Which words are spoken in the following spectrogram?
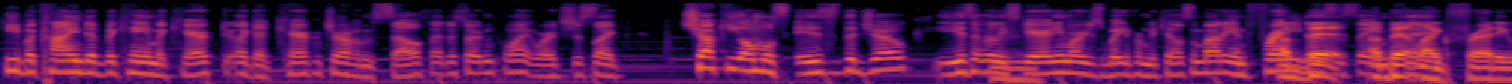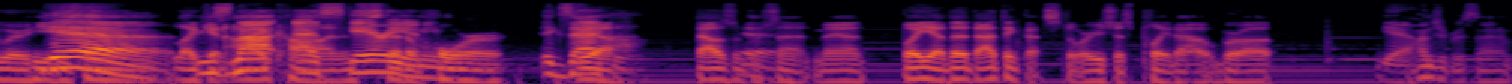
he be, kind of became a character, like a caricature of himself at a certain point, where it's just like Chucky almost is the joke. He isn't really Mhm. scared anymore. You're just waiting for him to kill somebody. And A Freddy bit, does the same a bit thing. like Freddy, where he Yeah, like he's an not icon as scary instead of anymore. horror. exactly. Yeah, thousand Yeah. percent, man. But yeah, that I think that story's just played out, bro. Yeah, hundred percent.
